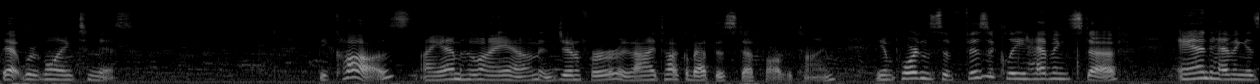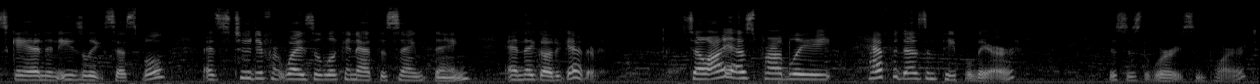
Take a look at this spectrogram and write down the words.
that we're going to miss. Because I am who I am, and Jennifer and I talk about this stuff all the time the importance of physically having stuff and having it scanned and easily accessible as two different ways of looking at the same thing, and they go together. So I asked probably half a dozen people there. This is the worrisome part.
